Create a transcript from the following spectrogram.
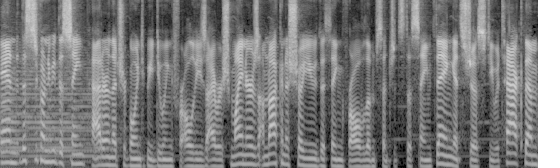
And this is going to be the same pattern that you're going to be doing for all of these Irish minors. I'm not going to show you the thing for all of them since it's the same thing. It's just you attack them,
